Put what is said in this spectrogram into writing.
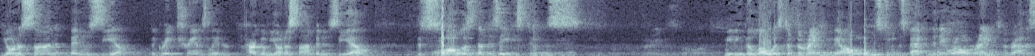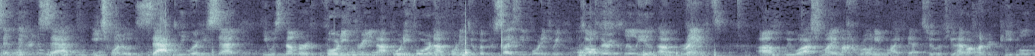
Yonasan ben Uziel, the great translator. Targum Yonasan ben Uziel. The smallest of his 80 students? Meaning the lowest of the ranking. They all students back in the day were all ranked. Remember how the Sanhedrin sat? Each one knew exactly where he sat. He was number 43, not 44, not 42, but precisely 43. It was all very clearly um, ranked. Um, we wash mayim achronim like that too. If you have 100 people,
